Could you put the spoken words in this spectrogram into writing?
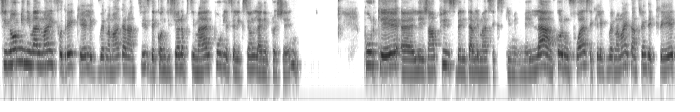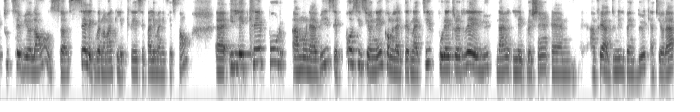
Sinon, minimalement, il faudrait que les gouvernements garantissent des conditions optimales pour les élections de l'année prochaine pour que euh, les gens puissent véritablement s'exprimer. Mais là, encore une fois, c'est que le gouvernement est en train de créer toutes ces violences. C'est le gouvernement qui les crée, ce n'est pas les manifestants. Euh, il les crée pour, à mon avis, se positionner comme l'alternative pour être réélu dans les prochains, euh, en fait, en 2022, quand il y aura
